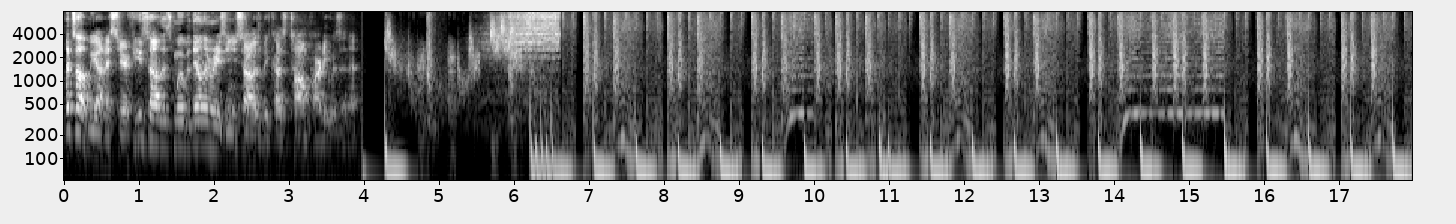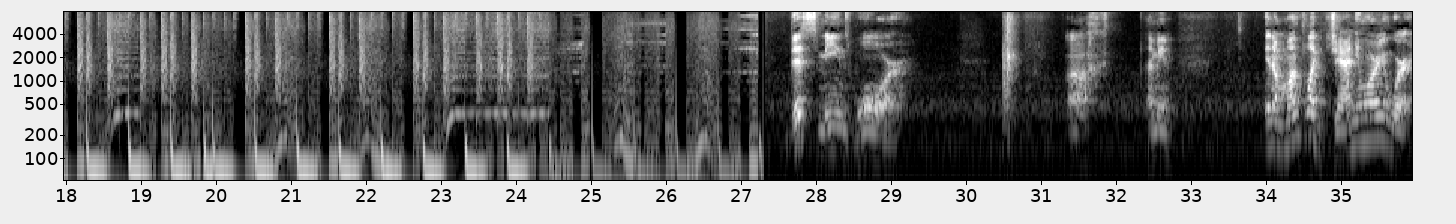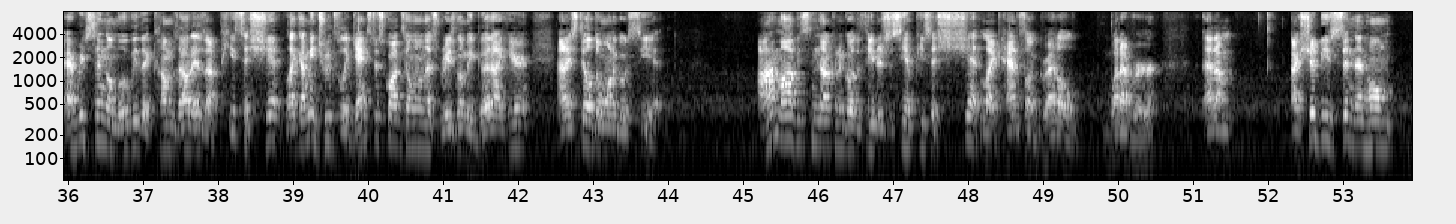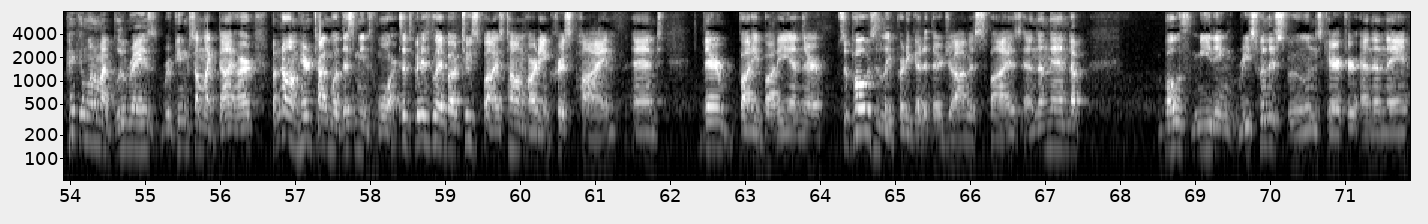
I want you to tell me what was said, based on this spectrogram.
Let's all be honest here. If you saw this movie, the only reason you saw it was because Tom Hardy was in it. This means war. Ugh. I mean, in a month like January, where every single movie that comes out is a piece of shit. Like, I mean, truthfully, Gangster Squad's the only one that's reasonably good, I hear, and I still don't want to go see it. I'm obviously not going to go to the theaters to see a piece of shit like Hansel and Gretel, whatever. And I'm, I should be sitting at home picking one of my Blu-rays, reviewing something like Die Hard, but no, I'm here to talk about This Means War. So it's basically about two spies, Tom Hardy and Chris Pine, and they're buddy-buddy, and they're supposedly pretty good at their job as spies, and then they end up both meeting Reese Witherspoon's character, and then they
